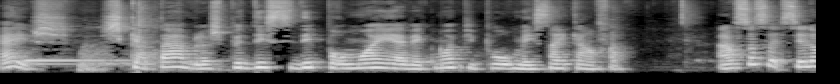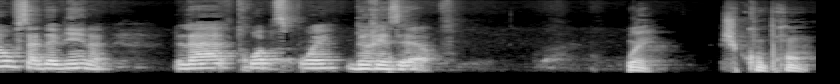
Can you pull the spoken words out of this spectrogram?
hey, je, suis capable, je peux décider pour moi et avec moi puis pour mes cinq enfants. Alors ça c'est là où ça devient là, là trois petits points de réserve. Ouais, je comprends.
